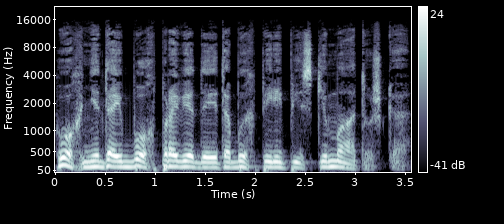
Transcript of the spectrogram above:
Ох, не дай бог проведает об их переписке матушка.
